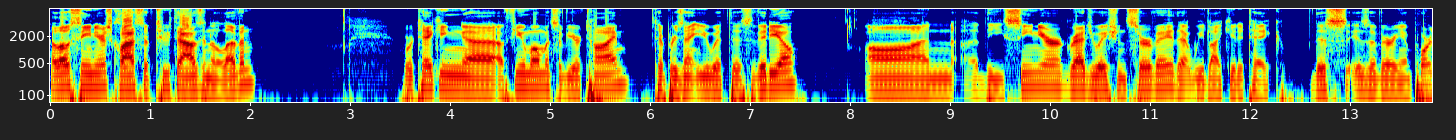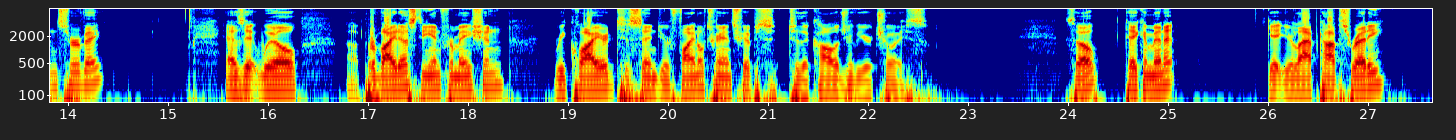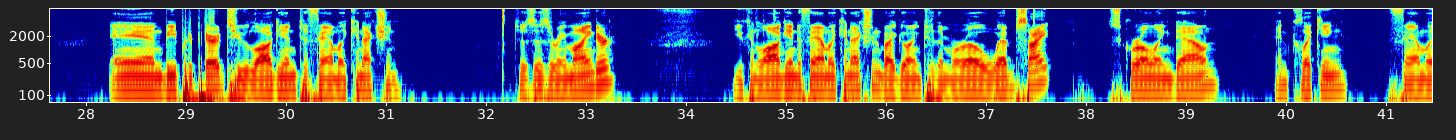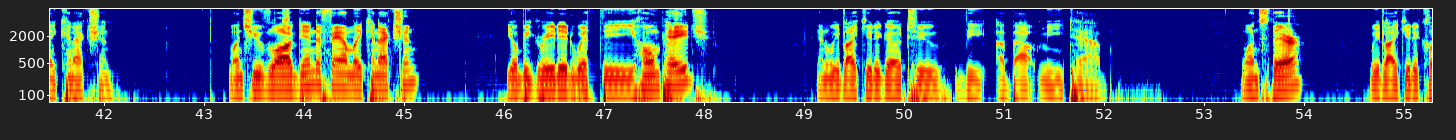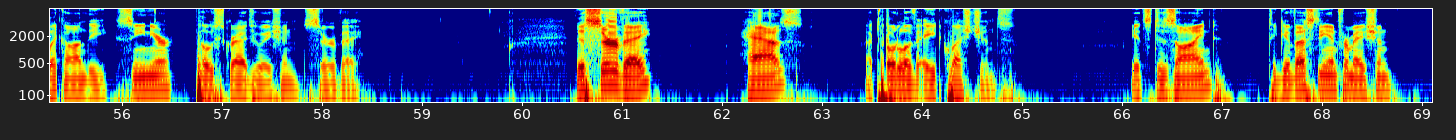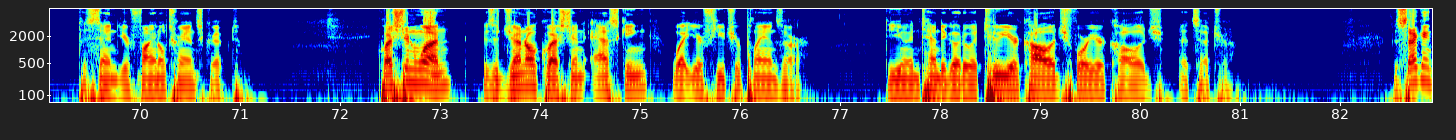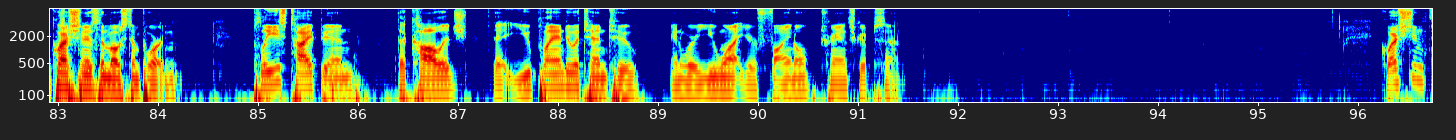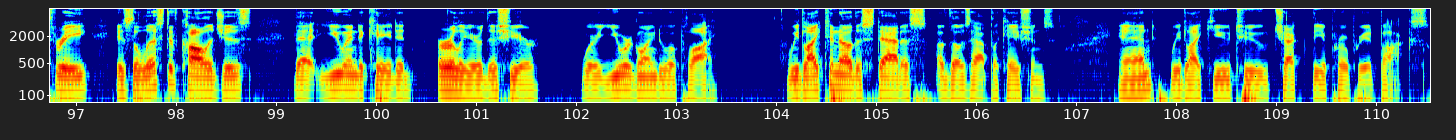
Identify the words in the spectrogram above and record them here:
Hello, seniors, class of 2011. We're taking uh, a few moments of your time to present you with this video on uh, the senior graduation survey that we'd like you to take. This is a very important survey as it will uh, provide us the information required to send your final transcripts to the college of your choice. So, take a minute, get your laptops ready, and be prepared to log in to Family Connection. Just as a reminder, you can log into Family Connection by going to the Moreau website, scrolling down, and clicking Family Connection. Once you've logged into Family Connection, you'll be greeted with the home page, and we'd like you to go to the About Me tab. Once there, we'd like you to click on the Senior post-graduation survey. This survey has a total of eight questions. It's designed to give us the information to send your final transcript. Question one is a general question asking what your future plans are. Do you intend to go to a two-year college, four-year college, etc.? The second question is the most important. Please type in the college that you plan to attend to and where you want your final transcript sent. Question three is the list of colleges that you indicated earlier this year where you are going to apply. We'd like to know the status of those applications and we'd like you to check the appropriate box.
